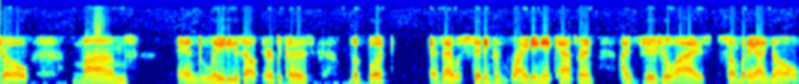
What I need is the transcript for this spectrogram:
show moms and ladies out there because the book, as I was sitting and writing it, Catherine, I visualize somebody I know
